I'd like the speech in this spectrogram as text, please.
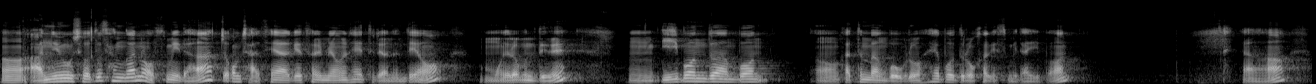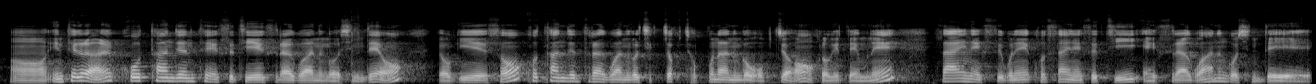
어, 안 외우셔도 상관은 없습니다. 조금 자세하게 설명을 해 드렸는데요. 뭐, 여러분들, 음, 2번도 한번, 어, 같은 방법으로 해 보도록 하겠습니다. 2번. 자, 어, 인테그랄 코탄젠트 x dx라고 하는 것인데요. 여기에서 코탄젠트라고 하는 걸 직접 적분하는 거 없죠. 그렇기 때문에 sin x분의 코사인 x dx라고 하는 것인데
